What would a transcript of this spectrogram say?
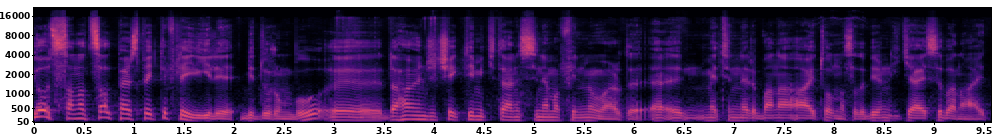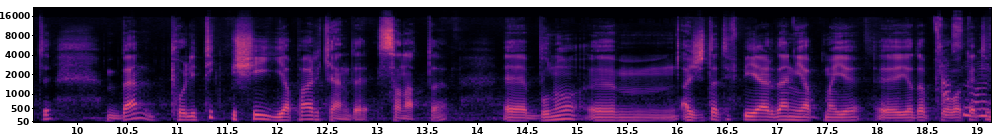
Yo sanatsal perspektifle ilgili bir durum bu. Ee, daha önce çektiğim iki tane sinema filmi vardı. Ee, metinleri bana ait olmasa da birinin hikayesi bana aitti. Ben politik bir şey yaparken de sanatta e, bunu e, ajitatif bir yerden yapmayı e, ya da provokatif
